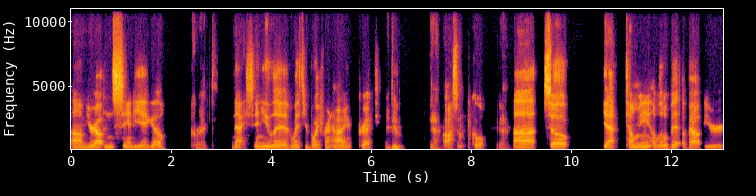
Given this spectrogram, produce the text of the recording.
Um you're out in San Diego. Correct. Nice. And you live with your boyfriend high, correct? I do. Yeah. Awesome. Cool. Yeah. Uh so yeah, tell me a little bit about your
